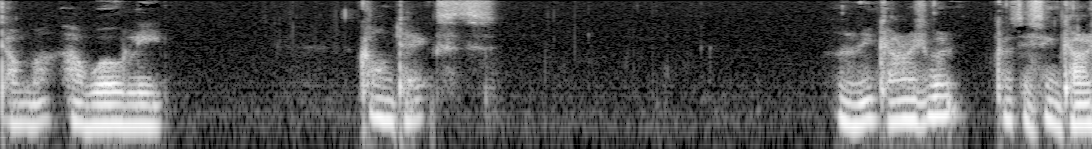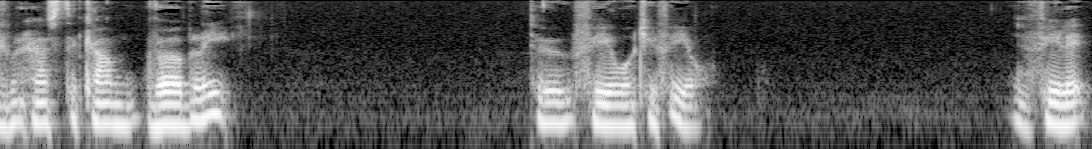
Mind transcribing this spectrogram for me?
dhamma, our worldly contexts. And encouragement because this encouragement has to come verbally to feel what you feel. You feel it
